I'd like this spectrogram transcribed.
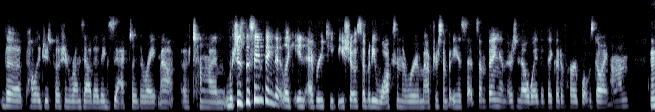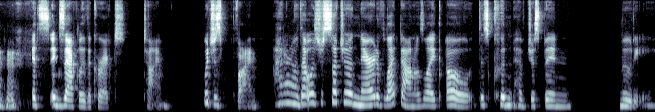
the polyjuice potion runs out at exactly the right amount of time, which is the same thing that like in every TV show somebody walks in the room after somebody has said something and there's no way that they could have heard what was going on. Mhm. it's exactly the correct time which is fine i don't know that was just such a narrative letdown i was like oh this couldn't have just been moody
